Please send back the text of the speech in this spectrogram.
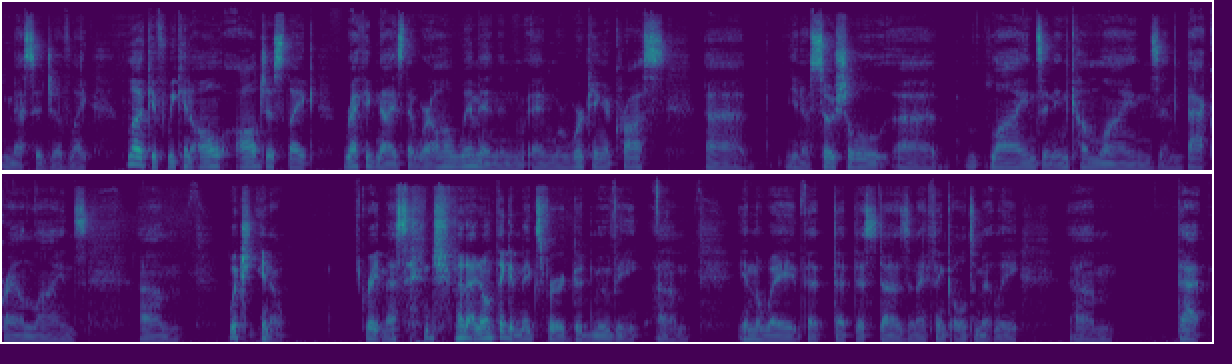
message of like, look, if we can all all just like recognize that we're all women and and we're working across. Uh, you know social uh, lines and income lines and background lines um, which you know great message, but I don't think it makes for a good movie um, in the way that that this does. And I think ultimately um, that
